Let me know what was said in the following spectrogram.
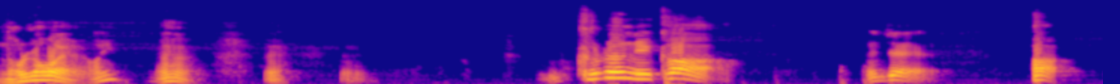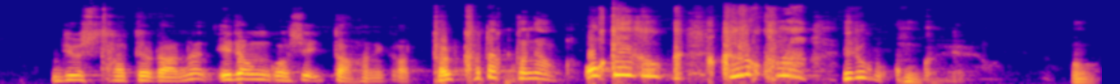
놀라워요. 네. 네. 그러니까, 이제, 아, 뉴스타트라는 이런 곳이 있다 하니까 덜커덕 그냥, 오케이, 그, 그렇구나. 이러고 온 거예요. 어.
